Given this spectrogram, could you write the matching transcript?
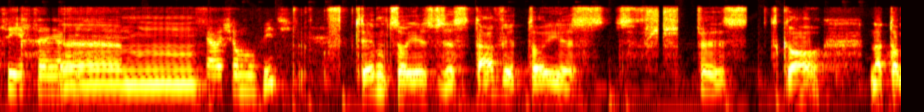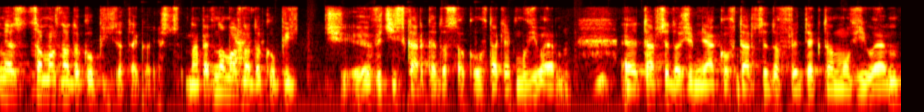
Czy jeszcze jakieś um, chciałeś omówić? W tym, co jest w zestawie, to jest wszystko. Natomiast co można dokupić do tego jeszcze? Na pewno Jasne. można dokupić wyciskarkę do soków, tak jak mówiłem. Tarcze do ziemniaków, tarcze do frytek, to mówiłem.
